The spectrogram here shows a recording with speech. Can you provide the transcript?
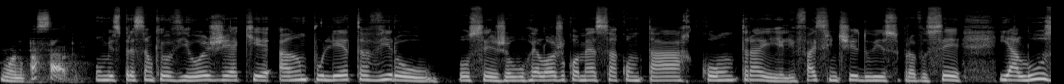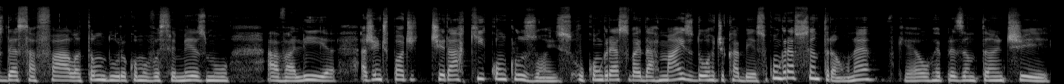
no ano passado. Uma expressão que eu vi hoje é que a ampulheta virou. Ou seja, o relógio começa a contar contra ele. Faz sentido isso para você? E à luz dessa fala tão dura como você mesmo avalia, a gente pode tirar que conclusões? O Congresso vai dar mais dor de cabeça? O Congresso Centrão, né? Que é o representante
